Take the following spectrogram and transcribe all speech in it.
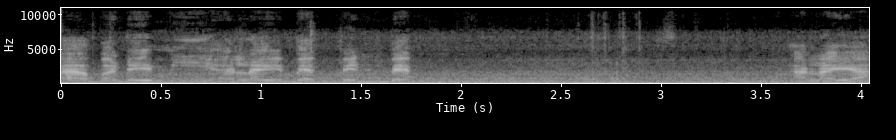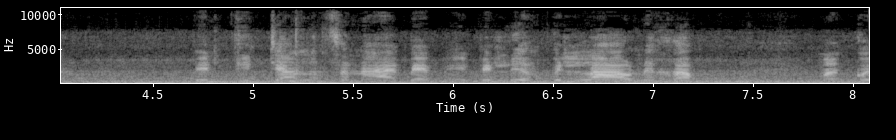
อ่าบ่ได้มีอะไรแบบเป็นแบบ อะไรอะ เป็นกิจจลักษณะแบบไอ้เป็นเรื่องเป็นราวนะครับ มันก็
